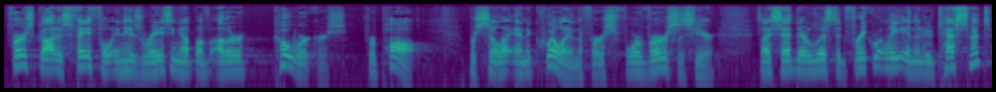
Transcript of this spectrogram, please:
First, God is faithful in his raising up of other co workers for Paul, Priscilla and Aquila, in the first four verses here. As I said, they're listed frequently in the New Testament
